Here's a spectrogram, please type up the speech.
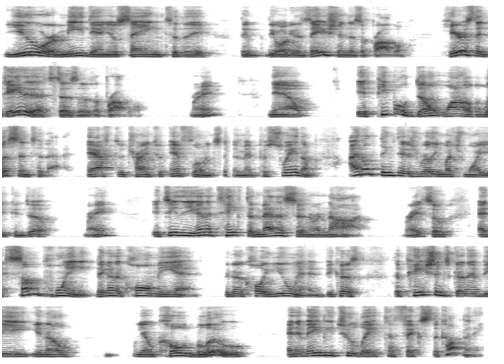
you or me, Daniel, saying to the, the, the organization there's a problem. Here's the data that says there's a problem, right? Now, if people don't want to listen to that after trying to influence them and persuade them, I don't think there's really much more you can do, right? It's either you're going to take the medicine or not, right? So at some point, they're going to call me in. They're going to call you in because the patient's going to be, you know, you know, cold blue and it may be too late to fix the company.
